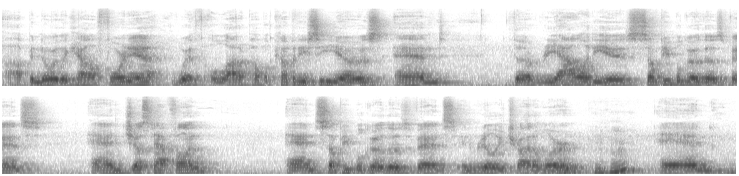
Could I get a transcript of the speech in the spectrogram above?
up in Northern California with a lot of public company CEOs. And the reality is, some people go to those events and just have fun, and some people go to those events and really try to learn. And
